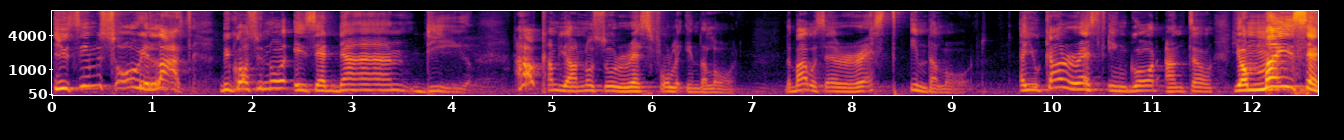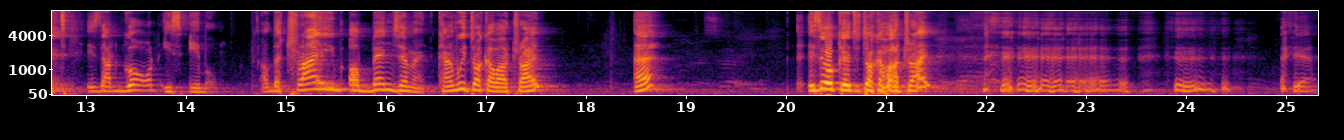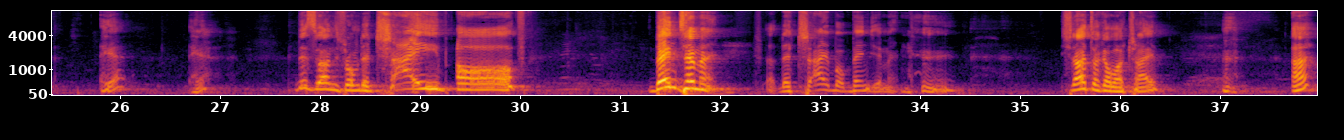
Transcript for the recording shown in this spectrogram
You seem so relaxed because you know it's a done deal. How come you are not so restful in the Lord? The Bible says, rest in the Lord. And you can't rest in God until your mindset is that God is able. Of the tribe of Benjamin. Can we talk about tribe? Eh? Is it okay to talk about tribe? Yeah. Yeah. Yeah. This one is from the tribe of Benjamin. The tribe of Benjamin. Should I talk about tribe? huh?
